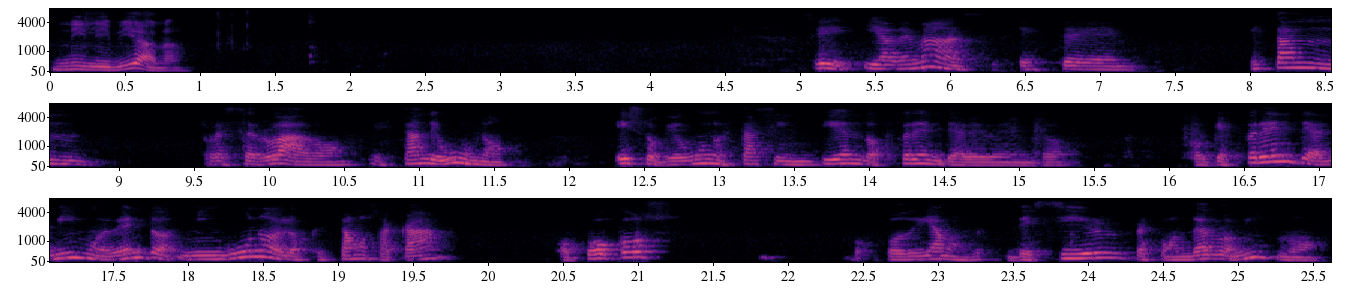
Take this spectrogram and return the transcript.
ni liviana. Sí, y además este, es tan reservado, es tan de uno, eso que uno está sintiendo frente al evento. Porque frente al mismo evento, ninguno de los que estamos acá, o pocos, podríamos decir, responder lo mismo.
